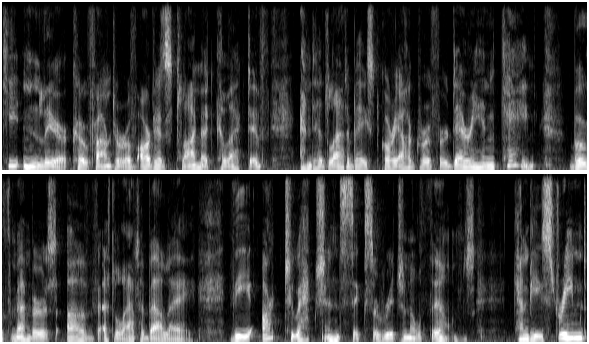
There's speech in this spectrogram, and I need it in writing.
Keaton Lear, co founder of Artist Climate Collective, and Atlanta based choreographer Darian Kane both members of Atlanta Ballet. The Art to Action 6 original films can be streamed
